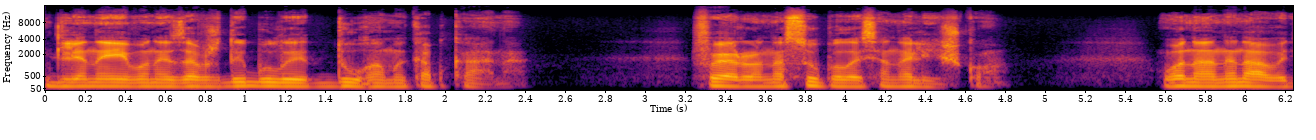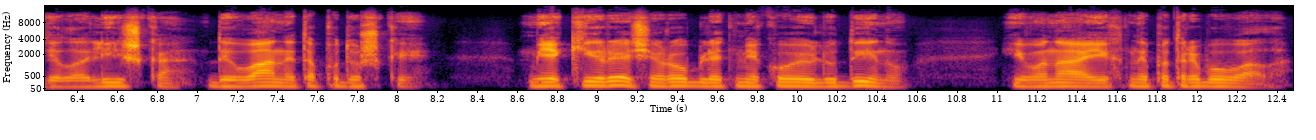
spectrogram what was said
Для неї вони завжди були дугами капкана. Ферро насупилася на ліжко. Вона ненавиділа ліжка, дивани та подушки. М'які речі роблять м'якою людину, і вона їх не потребувала.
